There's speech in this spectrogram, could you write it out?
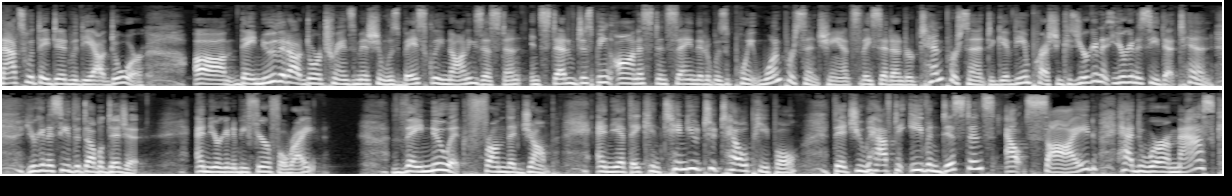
that's what they did with the outdoor. Um, they knew that outdoor transmission was basically non-existent. Instead of just being honest and saying that it was a 0.1% chance, they said under 10% to give the impression, because you're gonna, you're gonna see that 10. You're gonna see the double digit and you're gonna be fearful, right? They knew it from the jump. And yet they continued to tell people that you have to even distance outside, had to wear a mask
